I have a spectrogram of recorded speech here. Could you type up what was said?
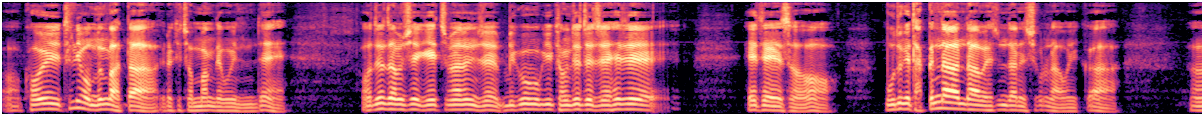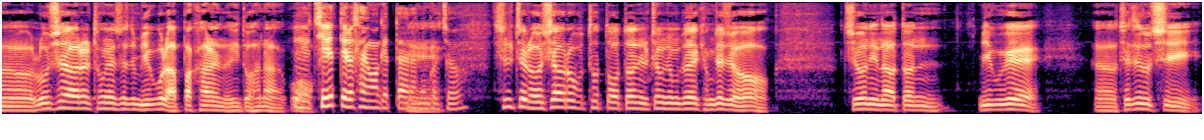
어, 거의 틀림없는 것 같다 이렇게 전망되고 있는데 어느 당시 얘기했지만은 이제 미국이 경제 제재 해제에 대해서 모든 게 다 끝난 다음에 해준다는 식으로 나오니까 어, 러시아를 통해서 이제 미국을 압박하는 의도 하나하고 네, 지렛대로 사용하겠다라는 예. 거죠. 실제 러시아로부터 또 어떤 일정 정도의 경제적 지원이나 어떤 미국의 어, 제재 조치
